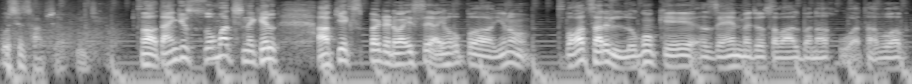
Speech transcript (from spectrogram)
उस हिसाब से आप लीजिए thank you so much Nikhil आपकी एक्सपर्ट एडवाइस से आई होप यू नो बहुत सारे लोगों के जहन में जो सवाल बना हुआ था वो अब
